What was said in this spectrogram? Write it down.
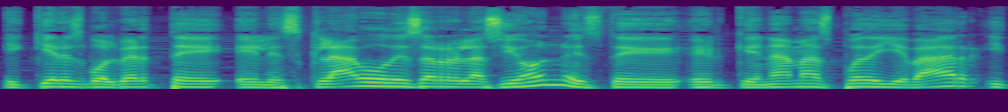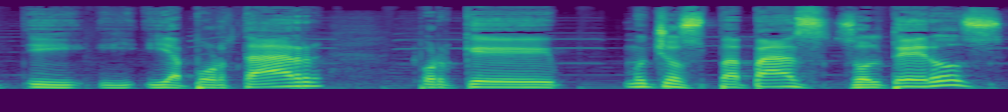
y quieres volverte el esclavo de esa relación, este, el que nada más puede llevar y, y, aportar, porque muchos papás solteros,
